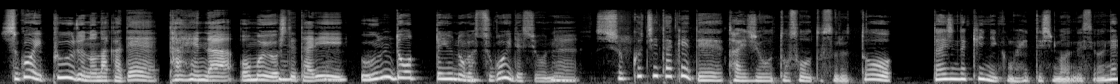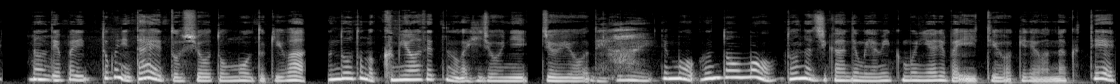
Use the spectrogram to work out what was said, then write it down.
すごいプールの中で大変な思いをしてたり、うん、運動っていうのがすごいですよね、うん、食事だけで体重を落とそうとすると、大事な筋肉も減ってしまうんですよね。なのでやっぱり特にダイエットをしようと思うときは、運動との組み合わせっていうのが非常に重要で。はい。でも、運動もどんな時間でも闇雲にやればいいっていうわけではなくて、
